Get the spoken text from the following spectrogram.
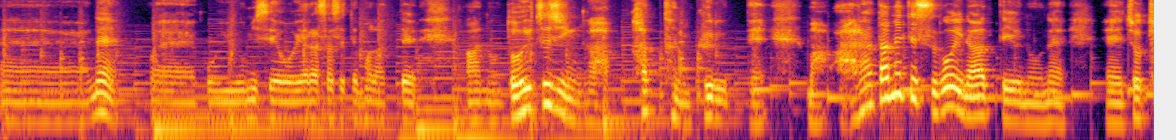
えー、ね、えー、こういうお店をやらさせてもらってあのドイツ人がカットに来るって、まあ、改めてすごいなっていうのをね、えー、ちょっと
